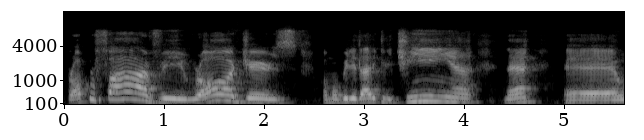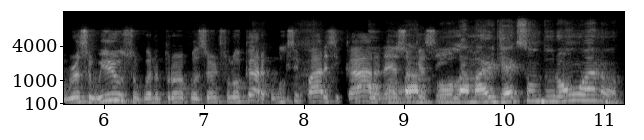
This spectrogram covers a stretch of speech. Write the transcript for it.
próprio Favre, Rodgers, a mobilidade que ele tinha, né? É, o Russell Wilson, quando entrou na posição, ele falou, cara, como que se para esse cara, o, né? o Só que assim. o Lamar Jackson durou um ano.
